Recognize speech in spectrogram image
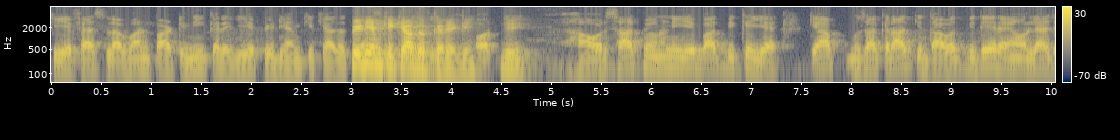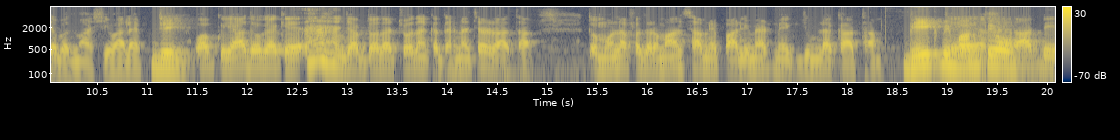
कि ये फैसला वन पार्टी नहीं करेगी ये पी डी एम की क्यादत एम की क्यादत करेगी। और जी। हाँ और साथ में उन्होंने ये बात भी कही है कि आप मुजाकरात की दावत भी दे रहे हैं और लहजा बदमाशी वाला है। जी। वो आपको याद होगा कि जब 2014 का धरना चल रहा था तो मौलाना फजलरहमान साहब ने पार्लियामेंट में एक जुमला कहा था भीख भी मांगते हो। खैरात भी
